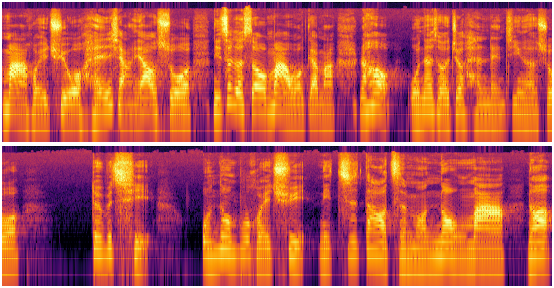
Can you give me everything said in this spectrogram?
骂回去，我很想要说，你这个时候骂我干嘛？然后我那时候就很冷静的说，对不起。我弄不回去，你知道怎么弄吗？然后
